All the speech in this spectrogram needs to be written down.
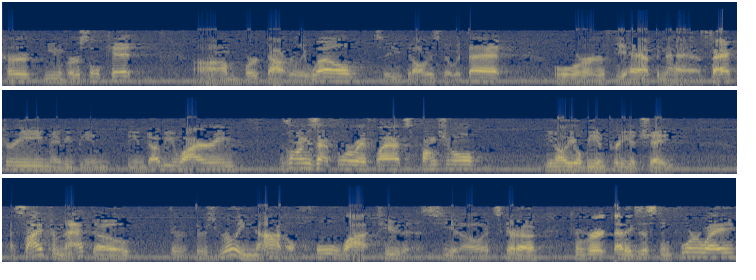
Curt Universal Kit um, worked out really well, so you could always go with that. Or if you happen to have factory, maybe BMW wiring, as long as that four-way flat's functional, you know you'll be in pretty good shape. Aside from that, though, there, there's really not a whole lot to this. You know, it's going to convert that existing four-way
